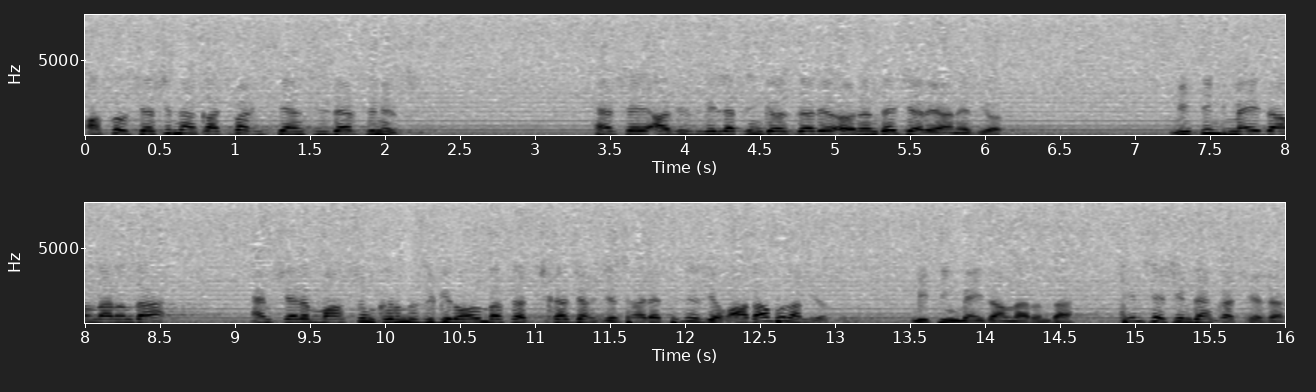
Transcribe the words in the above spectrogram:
Asıl seçimden kaçmak isteyen sizlersiniz. Her şey aziz milletin gözleri önünde cereyan ediyor. Miting meydanlarında hemşerim Mahsun Kırmızıgül olmasa çıkacak cesaretiniz yok. Adam bulamıyorsunuz miting meydanlarında. Kim seçimden kaçacak?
